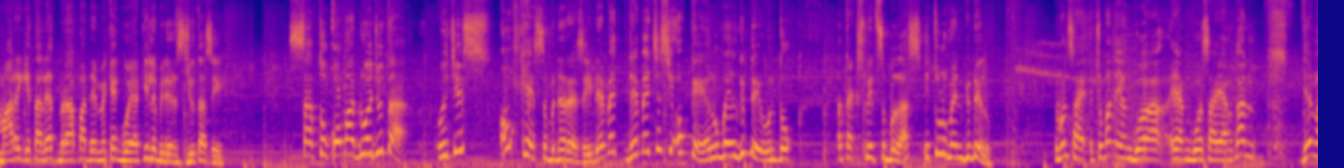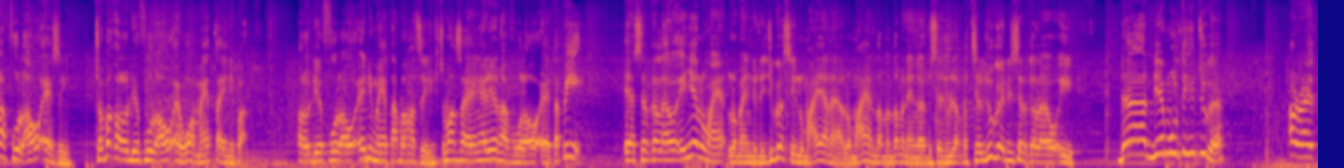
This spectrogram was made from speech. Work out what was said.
Mari kita lihat berapa damage-nya gue yakin lebih dari sejuta sih. 1,2 juta. Which is oke okay sebenarnya sih. Damage damage sih oke, okay, lumayan gede untuk attack speed 11 itu lumayan gede loh. Cuman saya cuman yang gua yang gua sayangkan dia nggak full AOE sih. Coba kalau dia full AOE wah meta ini, Pak. Kalau dia full AOE ini meta banget sih. Cuman sayangnya dia nggak full AOE, tapi ya circle AOE-nya lumayan lumayan gede juga sih, lumayan ya, lumayan teman-teman ya nggak bisa dibilang kecil juga ini circle AOE. Dan dia multi hit juga. Alright,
